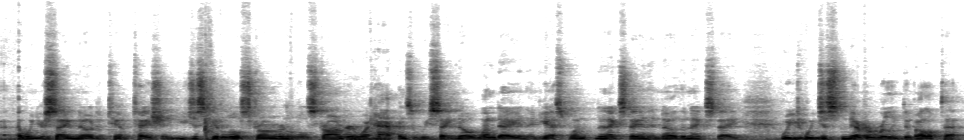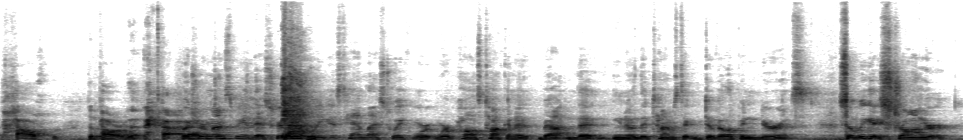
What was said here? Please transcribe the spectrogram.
Uh, when you're saying no to temptation, you just get a little stronger and a little stronger. And what happens is we say no one day and then yes one the next day and then no the next day. We, we just never really develop that power, the power of that. Which reminds me of that scripture we just had last week where, where Paul's talking about the you know the times that develop endurance. So we get stronger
